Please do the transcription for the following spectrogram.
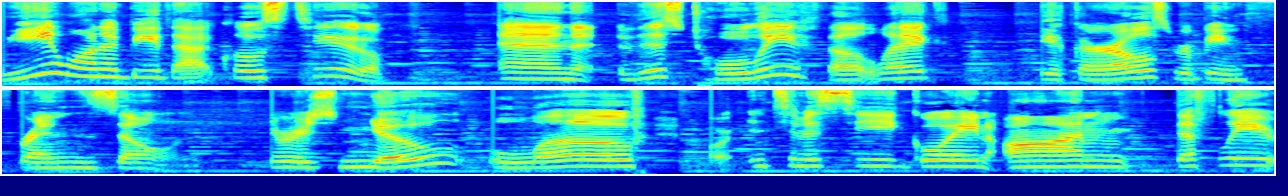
we want to be that close too. And this totally felt like the girls were being friend zoned. There was no love or intimacy going on. Definitely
